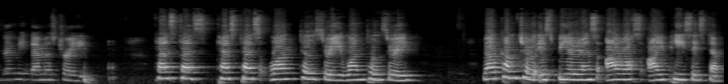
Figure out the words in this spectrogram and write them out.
Let me demonstrate. Test, test, test, test, one, two, three, one, two, three. Welcome to experience our IP system.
